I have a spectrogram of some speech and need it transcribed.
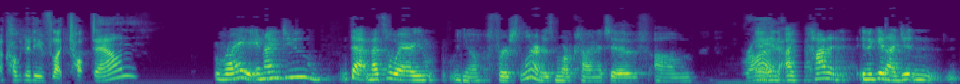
a cognitive like top down. Right. And I do that. And that's how I, you know, first learn is more cognitive. Um, right. And I kind of, and again, I didn't,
